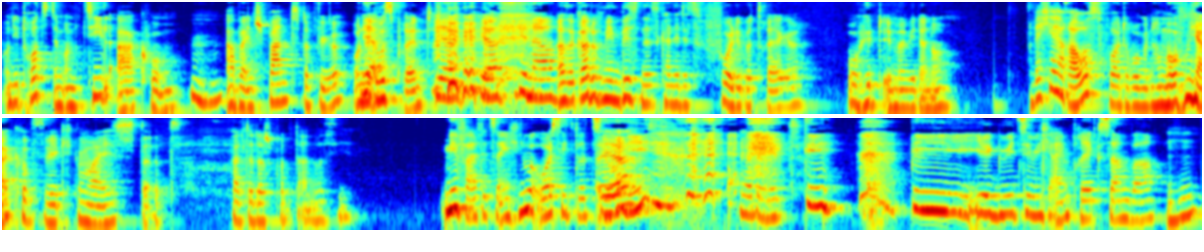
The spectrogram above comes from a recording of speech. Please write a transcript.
und die trotzdem am Ziel ankommen. Aber entspannt dafür und Ja. nicht losbrennt. Ja, ja, genau. Also gerade auf meinem Business kann ich das voll übertragen. Oh, heute immer wieder noch. Welche Herausforderungen haben wir auf dem Jakobsweg gemeistert? Fällt dir da spontan was ein? Mir fällt jetzt eigentlich nur eine Situation Ja. ein, Ja, die, die irgendwie ziemlich einprägsam war, Mhm.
